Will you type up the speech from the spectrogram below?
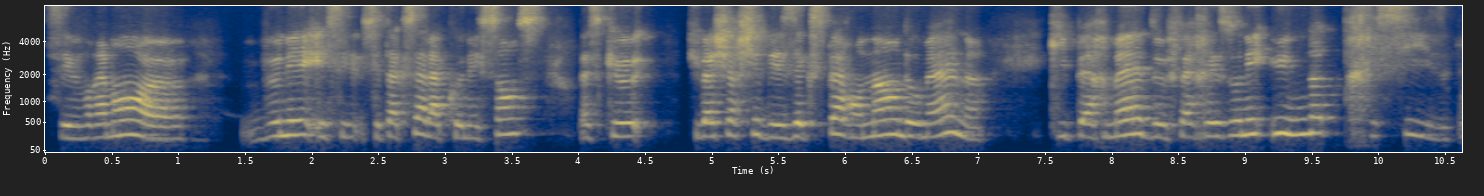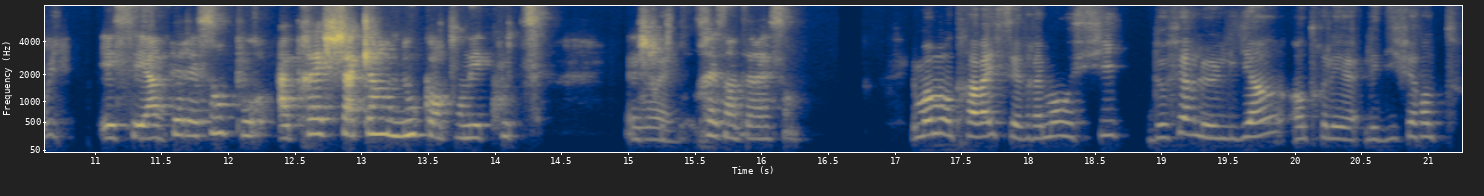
C'est vraiment euh, venez et c'est accès à la connaissance parce que tu vas chercher des experts en un domaine qui permet de faire résonner une note précise. Et c'est intéressant pour après chacun, nous, quand on écoute. je trouve ça très intéressant. moi, mon travail, c'est vraiment aussi de faire le lien entre les, différentes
